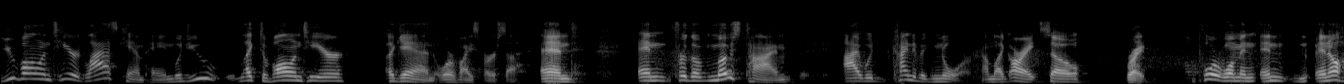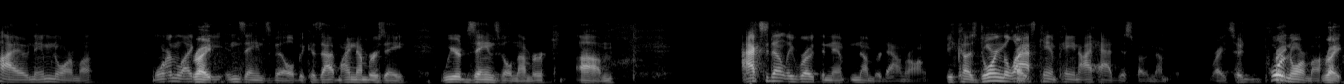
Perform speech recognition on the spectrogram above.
you volunteered last campaign. Would you like to volunteer again or vice versa? And and for the most time, I would kind of ignore. I'm like, all right, so Right. a poor woman in in Ohio named Norma, more than likely Right. in Zanesville, because that my number is a weird Zanesville number. Um, accidentally wrote the num- number down wrong because during the Right. last campaign I had this phone number. Right. So poor Right. Norma Right.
